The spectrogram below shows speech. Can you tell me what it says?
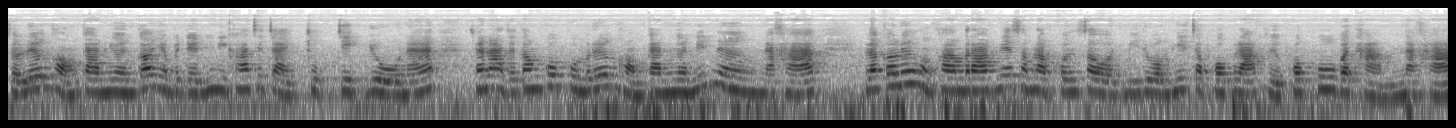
ส่วนเรื่องของการเงินก็ยังเป็นเดือนที่มีค่าใช้จ่ายจุกจิกอยู่นะ ฉันอาจจะต้องควบคุมเรื่องของการเงินนิดนึงนะคะ แล้วก็เรื่องของความรักเนี่ยสำหรับคนโสดมีดวงที่จะพบรักหรือพบคู่ประถมนะคะ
